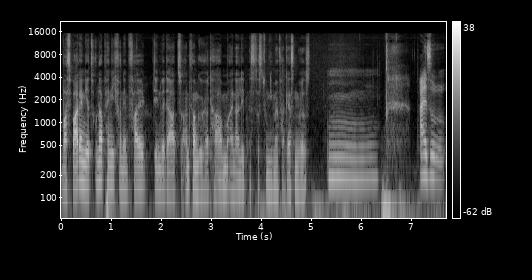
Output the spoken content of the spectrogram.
Was war denn jetzt unabhängig von dem Fall, den wir da zu Anfang gehört haben, ein Erlebnis, das du nie mehr vergessen wirst? Mm, also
